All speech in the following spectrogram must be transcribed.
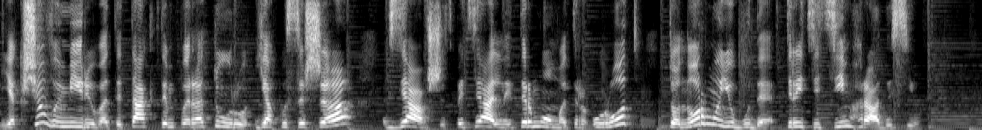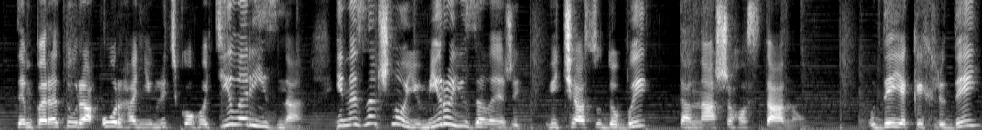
Якщо вимірювати так температуру, як у США, взявши спеціальний термометр у рот, то нормою буде 37 градусів. Температура органів людського тіла різна і незначною мірою залежить від часу доби та нашого стану. У деяких людей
